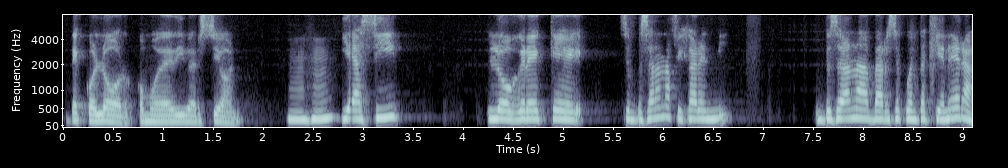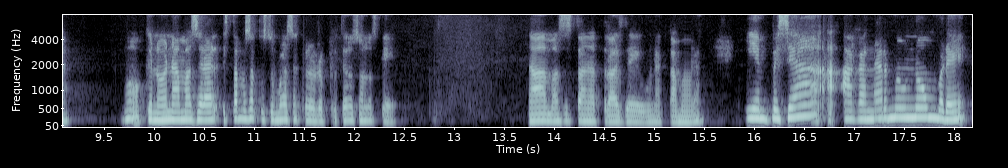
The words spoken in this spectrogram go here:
de color, como de diversión. Y así logré que se empezaran a fijar en mí, empezaran a darse cuenta quién era, ¿no? Que no nada más era, estamos acostumbrados a que los reporteros son los que nada más están atrás de una cámara. Y empecé a, a ganarme un nombre,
